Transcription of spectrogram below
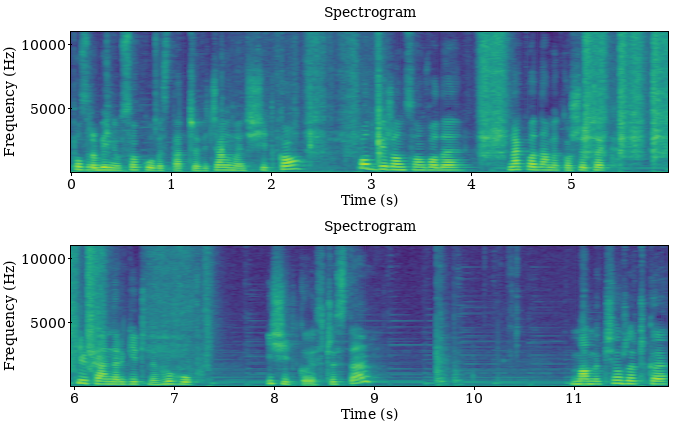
Po zrobieniu soku wystarczy wyciągnąć sitko, pod bieżącą wodę nakładamy koszyczek, kilka energicznych ruchów i sitko jest czyste. Mamy książeczkę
